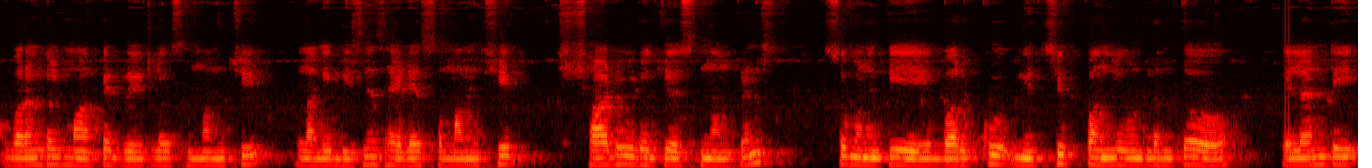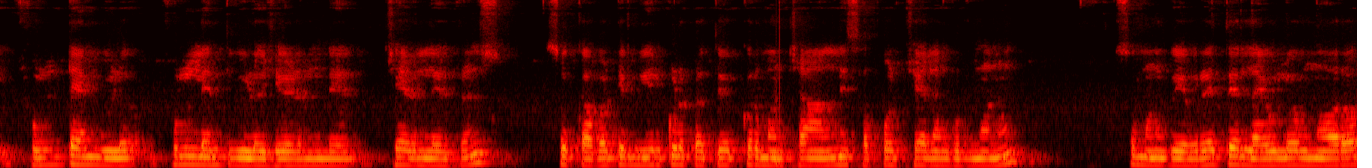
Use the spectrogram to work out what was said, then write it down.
వరంగల్ మార్కెట్ రేట్లకు సంబంధించి అలాగే బిజినెస్ ఐడియాస్ సంబంధించి షార్ట్ వీడియో చేస్తున్నాం ఫ్రెండ్స్. సో మనకి వర్క్ మిర్చి పనులు ఉండడంతో ఎలాంటి full time video full length video చేయడం లేదు చేయడం లేదు ఫ్రెండ్స్. సో కాబట్టి మీరు కూడా ప్రతి ఒక్కరు మన ఛానల్ని సపోర్ట్ చేయాలనుకుంటున్నాను. సో మనకు ఎవరైతే లైవ్లో ఉన్నారో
